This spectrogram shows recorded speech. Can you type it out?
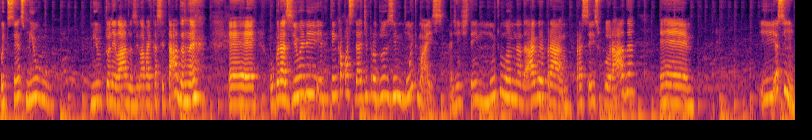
800 mil, mil toneladas e lá vai cacetada, né? É, o Brasil ele, ele tem capacidade de produzir muito mais. A gente tem muito lâmina d'água para ser explorada. É, e assim,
